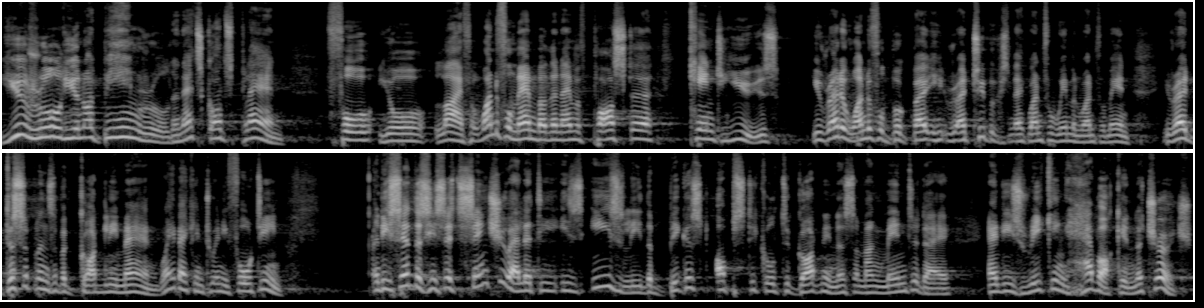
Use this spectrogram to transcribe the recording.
you rule, you're not being ruled. And that's God's plan for your life. A wonderful man by the name of Pastor Kent Hughes. He wrote a wonderful book. He wrote two books, one for women, one for men. He wrote Disciplines of a Godly Man way back in 2014. And he said this he said, sensuality is easily the biggest obstacle to godliness among men today and is wreaking havoc in the church.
